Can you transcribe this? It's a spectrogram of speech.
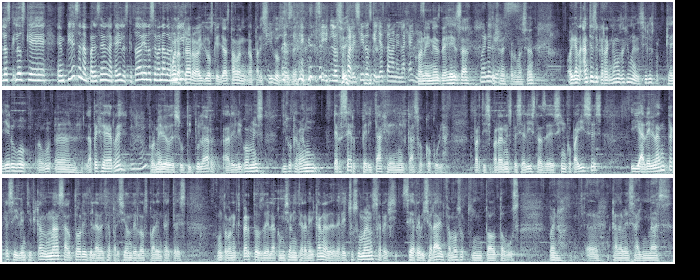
Los, los que empiezan a aparecer en la calle, los que todavía no se van a dormir. Bueno, claro, hay los que ya estaban aparecidos sí, desde. sí, los sí. parecidos que ya estaban en la calle. Juana Inés de esa. Buenos días. Esa información. Oigan, antes de que arranquemos, déjenme decirles que ayer hubo uh, la PGR, uh -huh. por medio de su titular, Areli Gómez, dijo que habrá un tercer peritaje en el caso Cócula participarán especialistas de cinco países y adelanta que se identificaron más autores de la desaparición de los 43. Junto con expertos de la Comisión Interamericana de Derechos Humanos se, se revisará el famoso quinto autobús. Bueno, eh, cada vez hay más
